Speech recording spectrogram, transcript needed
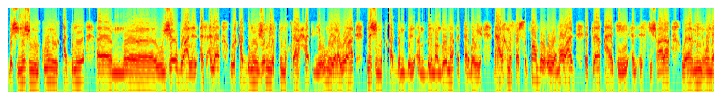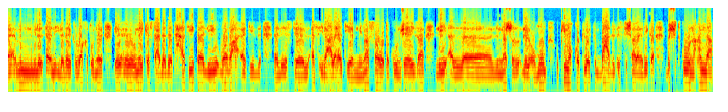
باش ينجموا يكونوا يقدموا ويجاوبوا على الأسئلة ويقدموا جملة المقترحات اللي هم يروها نجم تقدم بالمنظومة التربوية. نهار 15 سبتمبر هو موعد إطلاق هذه الاستشارة ومن هنا من من الآن إلى ذلك الوقت هناك استعدادات حثيثة لوضع هذه الأسئلة على هذه المنصة وتكون جاهزة للنشر للعموم. وكما قلت لك بعد الاستشارة هذيك باش تكون عندنا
